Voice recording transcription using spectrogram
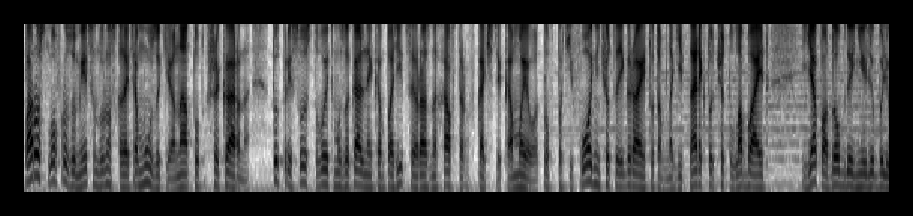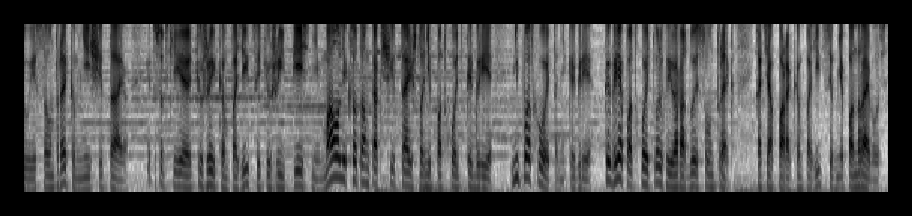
Пару слов, разумеется, нужно сказать о музыке, она тут шикарна. Тут присутствует музыкальные композиции разных авторов в качестве камео. То в патефоне что-то играет, то там на гитаре кто-то что-то лобает. Я подобное не люблю и саундтреком не считаю. Это все-таки чужие композиции, чужие песни. Мало ли кто там как считает, что они подходят к игре. Не подходят они к игре. К игре подходит только ее родной саундтрек. Хотя пара композиций мне понравилась.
